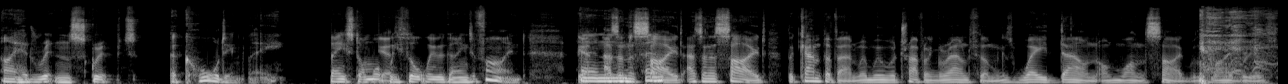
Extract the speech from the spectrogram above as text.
I had written script accordingly based on what we thought we were going to find. Yeah, And- as an and- aside, as an aside, the camper van when we were travelling around filming is weighed down on one side with a library of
